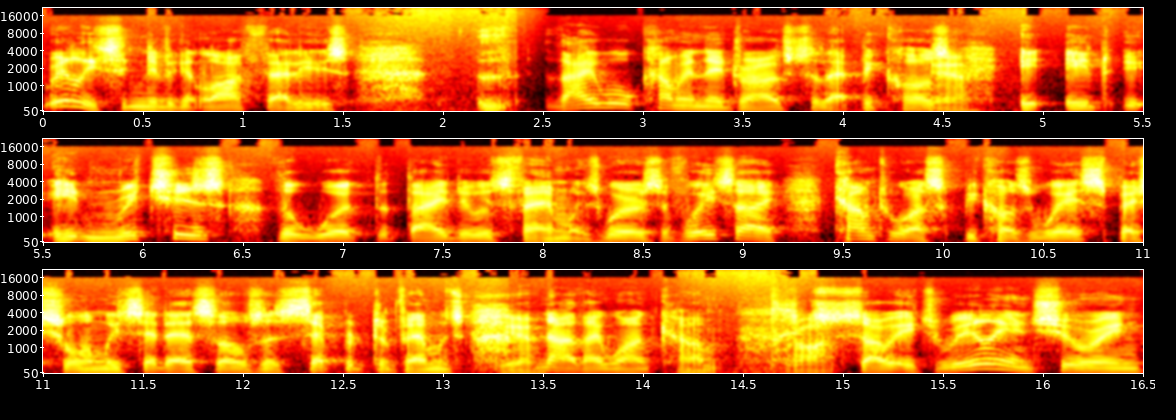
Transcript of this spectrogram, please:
really significant life values they will come in their droves to that because Yeah. it, it, it enriches the work that they do as families. Whereas if we say, come to us because we're special and we set ourselves as separate to families, Yeah. no, they won't come. Right. So it's really ensuring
